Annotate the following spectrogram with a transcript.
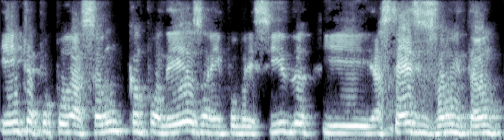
entre a população camponesa empobrecida, e as teses vão, então,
